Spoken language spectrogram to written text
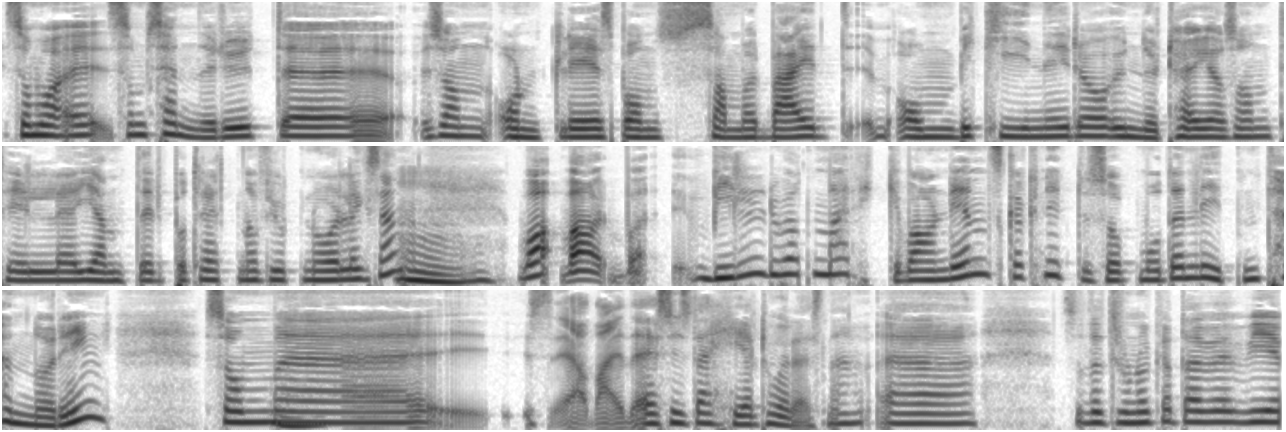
som, eh, som sender ut uh, sånn ordentlig sponssamarbeid om bikinier og undertøy og sånn til jenter på 13 og 14 år, liksom? Mm. Hva, hva, hva, vil du at merkevaren din skal knyttes opp mot en liten tenåring som mm. uh, Ja, nei, det, jeg syns det er helt hårreisende. Uh, så det tror nok at er, vi,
